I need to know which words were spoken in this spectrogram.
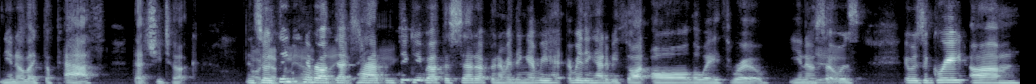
you know, like the path that she took. And oh, so thinking about that path and thinking about the setup and everything, every everything had to be thought all the way through, you know. Yeah. So it was it was a great um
